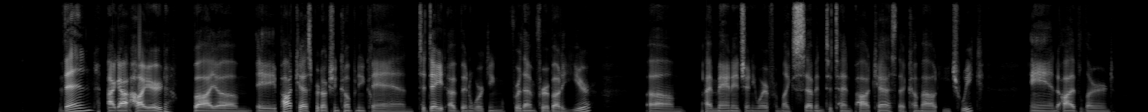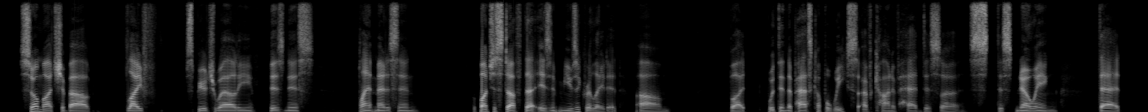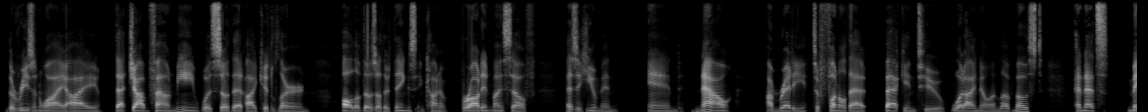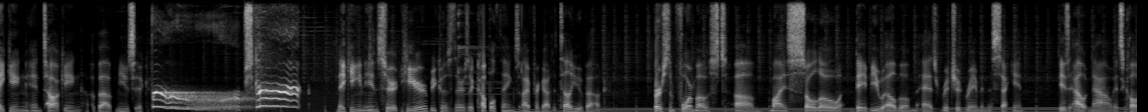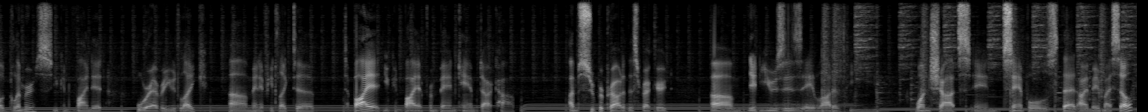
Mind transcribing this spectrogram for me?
then I got hired by um, a podcast production company, and to date, I've been working for them for about a year. Um, I manage anywhere from like seven to 10 podcasts that come out each week. And I've learned so much about life, spirituality, business, plant medicine, a bunch of stuff that isn't music related. Um, but within the past couple weeks, I've kind of had this uh, this knowing that the reason why I that job found me was so that I could learn all of those other things and kind of broaden myself as a human. And now I'm ready to funnel that back into what I know and love most, and that's making and talking about music. Making an insert here because there's a couple things I forgot to tell you about. First and foremost, um, my solo debut album as Richard Raymond II is out now. It's called Glimmers. You can find it wherever you'd like. Um, and if you'd like to, to buy it, you can buy it from bandcamp.com. I'm super proud of this record. Um, it uses a lot of the one shots and samples that I made myself.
